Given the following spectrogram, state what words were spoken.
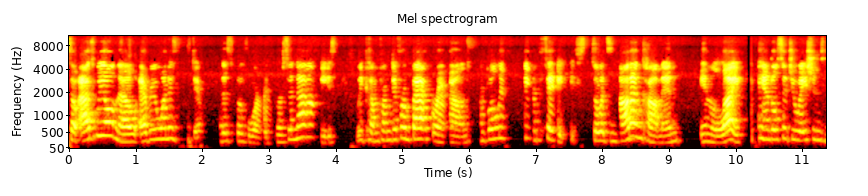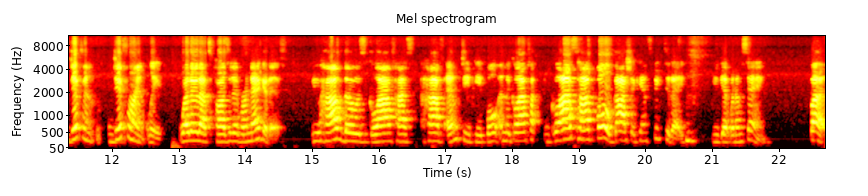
So, as we all know, everyone is different. This before personalities, we come from different backgrounds, from different faiths. So, it's not uncommon in life to handle situations different differently, whether that's positive or negative. You have those glass half, half empty people and the glass glass half full. Gosh, I can't speak today. You get what I'm saying. But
